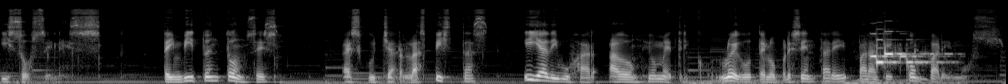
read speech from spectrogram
isósceles. Te invito entonces a escuchar las pistas y a dibujar a don geométrico. Luego te lo presentaré para que comparemos.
